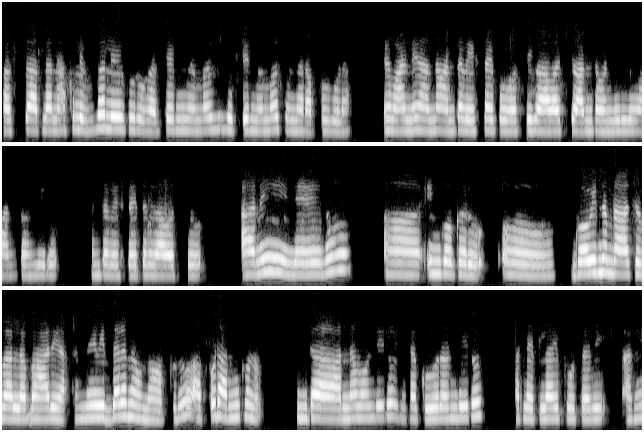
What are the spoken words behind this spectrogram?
ఫస్ట్ అట్లానే అసలు ఎవ్వరు లేరు గురుగారు. టెన్ మెంబర్స్ ఫిఫ్టీన్ మెంబర్స్ ఉన్నారు అప్పుడు కూడా. మేము వండిన అన్నం అంత వేస్ట్ అయిపోవచ్చు కావచ్చు అంత వండిల్లు అంత వండిరు అంత వేస్ట్ అవుతుంది కావచ్చు అని నేను ఆ ఇంకొకరు గోవిందం రాజు వాళ్ళ భార్య మేమిద్దరమే ఉన్నాం అప్పుడు. అప్పుడు అనుకున్నాం ఇంత అన్నం వండిరు ఇంత కూర వండిరు అట్లా ఎట్లా అయిపోతది అని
